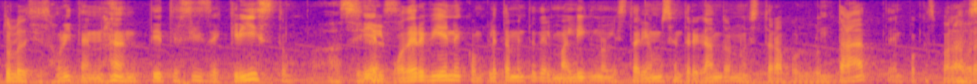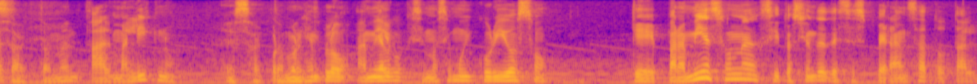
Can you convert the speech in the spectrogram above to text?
tú lo dices ahorita, en la antítesis de Cristo. Así si el poder viene completamente del maligno, le estaríamos entregando nuestra voluntad, en pocas palabras, Exactamente. al maligno. Por, Exactamente. por ejemplo, a mí algo que se me hace muy curioso, que para mí es una situación de desesperanza total,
